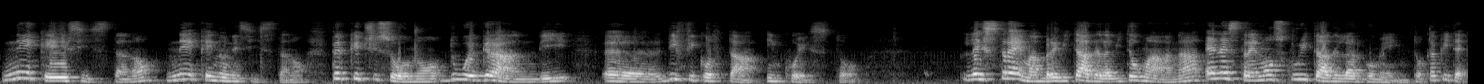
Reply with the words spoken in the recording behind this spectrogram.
né che esistano né che non esistano, perché ci sono due grandi eh, difficoltà in questo l'estrema brevità della vita umana e l'estrema oscurità dell'argomento. Capite?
